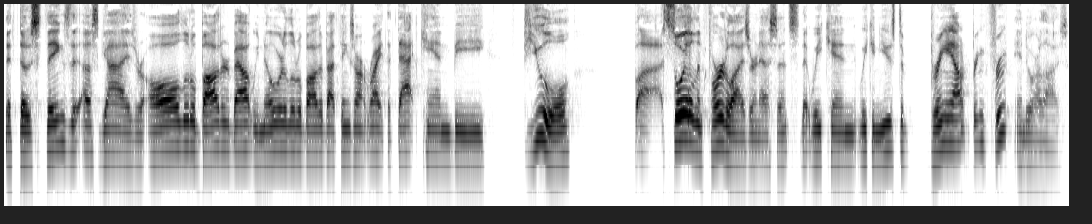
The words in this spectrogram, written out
that those things that us guys are all a little bothered about, we know we're a little bothered about, things aren't right, that that can be fuel, uh, soil and fertilizer in essence that we can we can use to bring out bring fruit into our lives.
